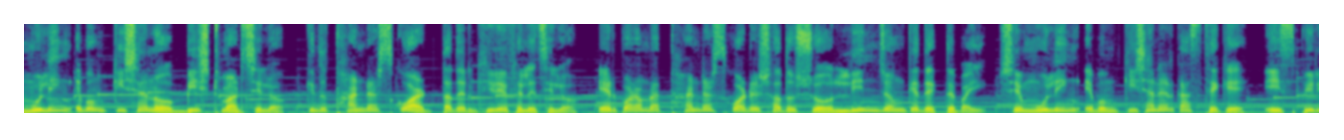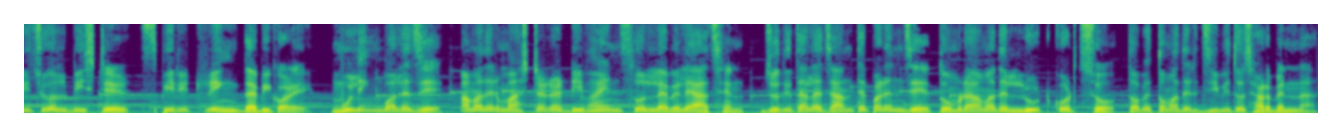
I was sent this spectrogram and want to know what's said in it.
মুলিং এবং কিষানও বিস্ট মারছিল, কিন্তু থান্ডার স্কোয়াড তাদের ঘিরে ফেলেছিল। এরপর আমরা থান্ডার স্কোয়াডের সদস্য লিন জংকে দেখতে পাই। সে মুলিং এবং কিষানের কাছ থেকে এই স্পিরিচুয়াল বিস্টের স্পিরিট রিং দাবি করে। মুলিং বলে যে, আমাদের মাস্টাররা ডিভাইন সোল লেভেলে আছেন। যদি তারা জানতে পারেন যে তোমরা আমাদের লুট করছ, তবে তোমাদের জীবিত ছাড়বেন না।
